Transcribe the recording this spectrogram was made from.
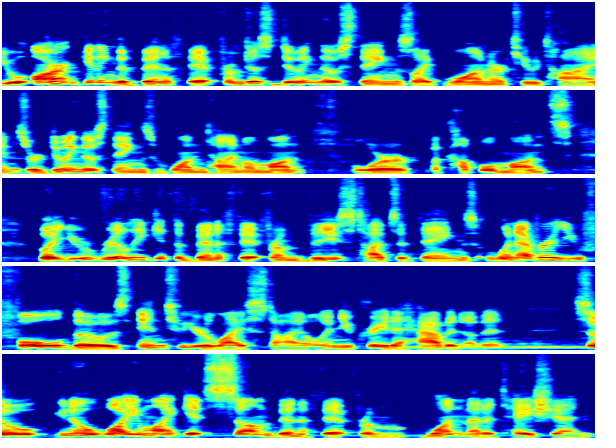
you aren't getting the benefit from just doing those things like one or two times or doing those things one time a month for a couple months. But you really get the benefit from these types of things whenever you fold those into your lifestyle and you create a habit of it. So, you know, while you might get some benefit from one meditation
